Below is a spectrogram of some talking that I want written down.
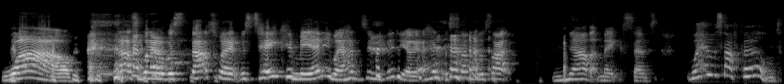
wow, that's where it was, that's where it was taking me anyway. I hadn't seen the video. I heard the song. I was like, now that makes sense. Where was that filmed?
